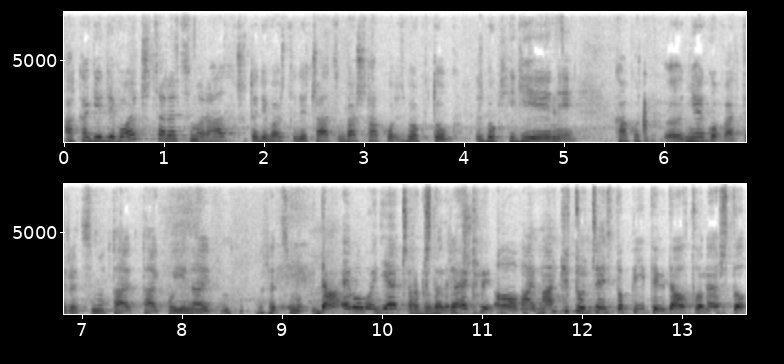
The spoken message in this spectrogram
A kad je djevojčica, recimo različito, djevojčice i dječaci, baš tako zbog tog, zbog higijene, kako e, njegovati, recimo, taj, taj koji je naj, recimo, Da, evo ovo je dječak što bi rekli. Ovaj, majke to često pitaju da li to nešto,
